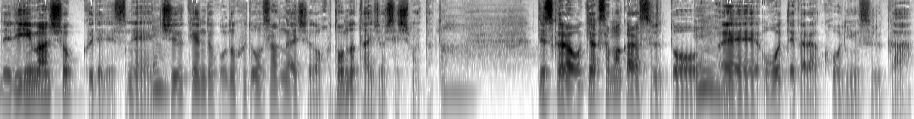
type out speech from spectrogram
でリーマンショックでですね中堅どころの不動産会社がほとんど退場してしまったと。ですからお客様からすると、えー、えー、大手から購入するか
